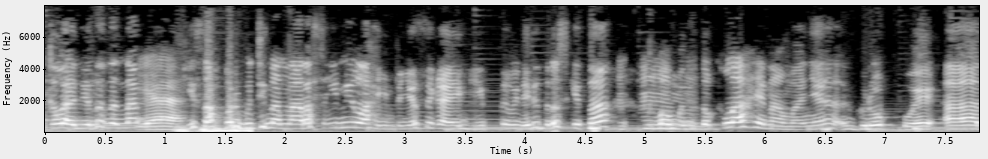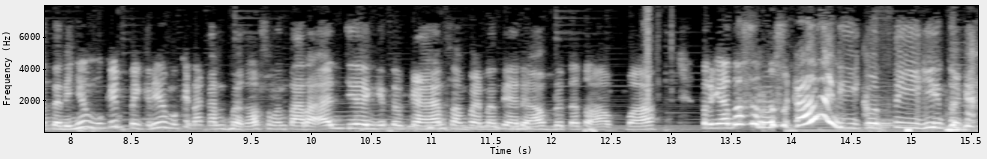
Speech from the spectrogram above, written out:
kelanjutan tentang Ya. kisah perbucinan Laras inilah intinya sih kayak gitu. Jadi terus kita membentuklah yang namanya grup WA tadinya mungkin pikirnya mungkin akan bakal sementara aja gitu kan sampai nanti ada update atau apa. Ternyata seru sekali diikuti gitu kan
